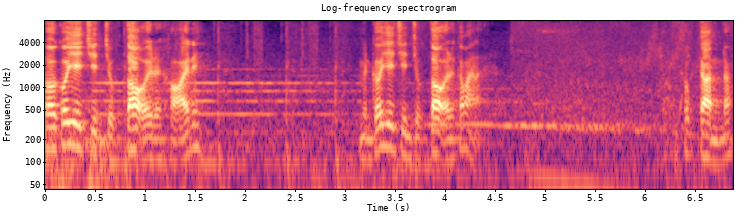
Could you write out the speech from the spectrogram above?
Thôi có dây chuyền trục tội rồi khỏi đi. Mình có dây chuyền trục tội rồi các bạn ạ. Không cần đâu.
